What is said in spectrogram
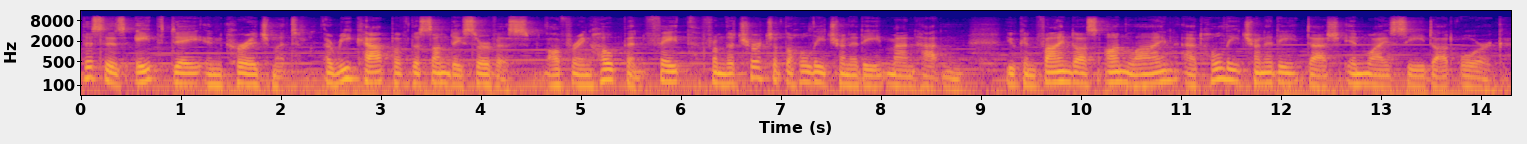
This is Eighth Day Encouragement, a recap of the Sunday service, offering hope and faith from the Church of the Holy Trinity, Manhattan. You can find us online at holytrinity nyc.org.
